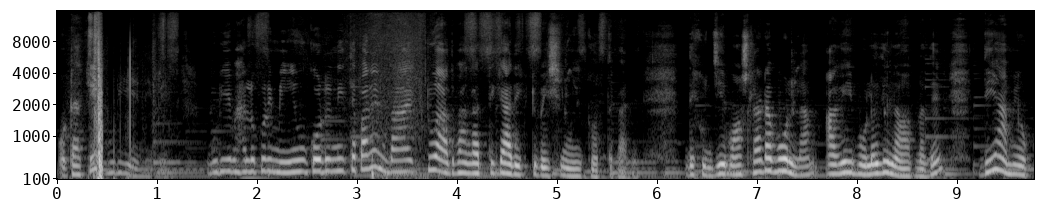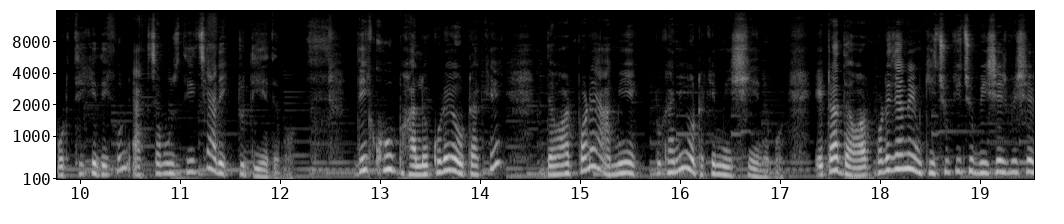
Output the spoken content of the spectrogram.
ওটাকে গুঁড়িয়ে নেবেন। গুঁড়িয়ে ভালো করে মিহিও করে নিতে পারেন বা একটু আধ ভাঙার থেকে আর একটু বেশি মিহি করতে পারেন। দেখুন, যে মশলাটা বললাম, আগেই বলে দিলাম আপনাদের, দিয়ে আমি ওপর থেকে দেখুন, এক চামচ দিয়েছি আর একটু দিয়ে দেবো। দিয়ে খুব ভালো করে ওটাকে দেওয়ার পরে আমি একটুখানি ওটাকে মিশিয়ে নেব। এটা দেওয়ার পরে জানেন কিছু কিছু বিশেষ বিশেষ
